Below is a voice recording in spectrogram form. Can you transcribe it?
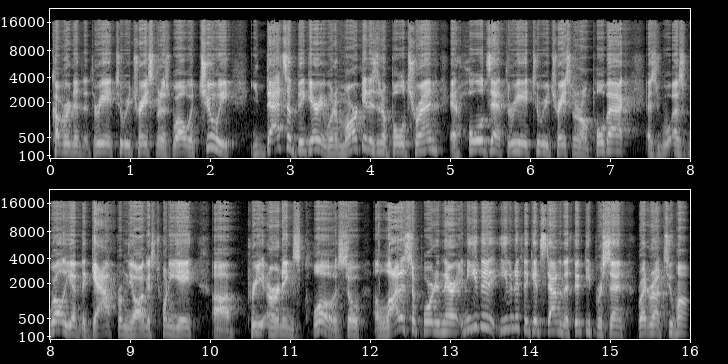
covered at the 382 retracement as well with Chewy. That's a big area when a market is in a bull trend. It holds that 382 retracement on pullback as as well. You have the gap from the August 28th uh, pre-earnings close. So a lot of support in there. And even even if it gets down to the 50%, right around 200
